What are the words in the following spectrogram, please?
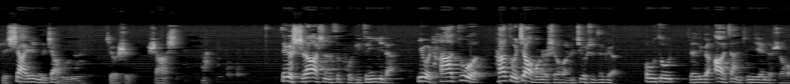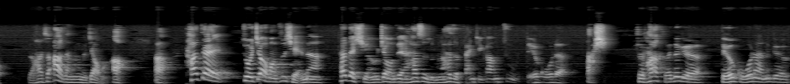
所以下一任的教皇呢就是十二世啊。这个十二世呢是颇具争议的，因为他做他做教皇的时候呢，就是这个欧洲在这个二战中间的时候，他是二战中的教皇啊啊。他在做教皇之前呢。他在选为教皇之前，他是什么呢？他是梵蒂冈驻德国的大使，所以他和这个德国的那个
